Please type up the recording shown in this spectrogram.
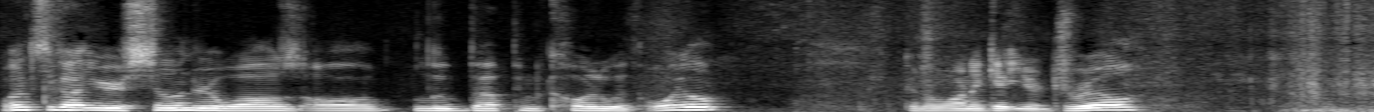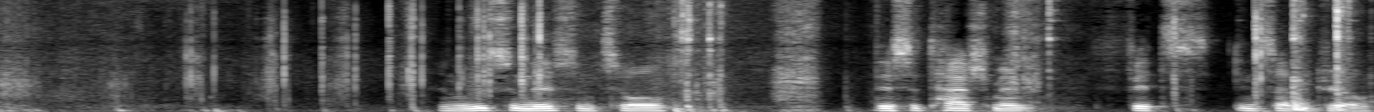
Once you got your cylinder walls all lubed up and coated with oil, you're going to want to get your drill and loosen this until this attachment fits inside the drill.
